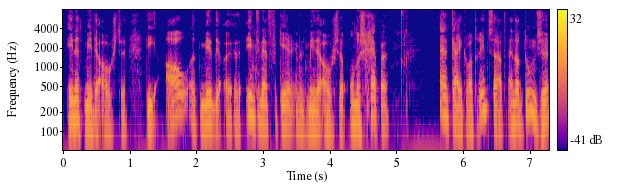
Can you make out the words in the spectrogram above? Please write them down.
in het Midden-Oosten... die al het midden, internetverkeer in het Midden-Oosten onderscheppen en kijken wat erin staat. En dat doen ze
